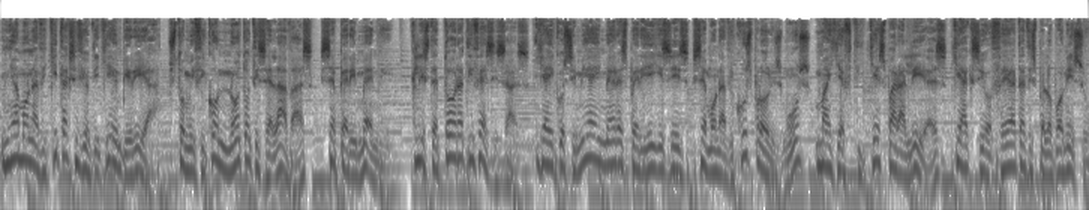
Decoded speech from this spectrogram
Μια μοναδική ταξιδιωτική εμπειρία στο μυθικό νότο της Ελλάδας σε περιμένει. Κλείστε τώρα τη θέση σας για 21 ημέρες περιήγησης σε μοναδικούς προορισμούς, μαγευτικές παραλίες και αξιοθέατα της Πελοποννήσου.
